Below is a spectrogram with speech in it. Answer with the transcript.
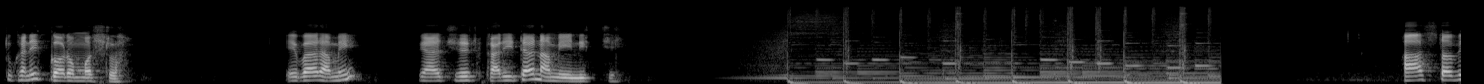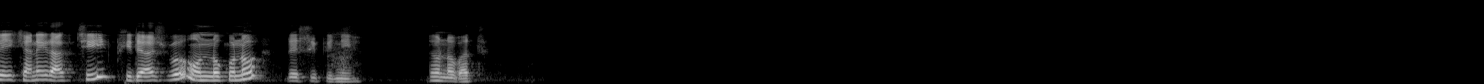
একটুখানি গরম মশলা। এবার আমি পেঁয়াজের কারিটা নামিয়ে নিচ্ছি। আজ তবে এখানেই রাখছি, ফিরে আসব অন্য কোনো রেসিপি নিয়ে। ধন্যবাদ।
